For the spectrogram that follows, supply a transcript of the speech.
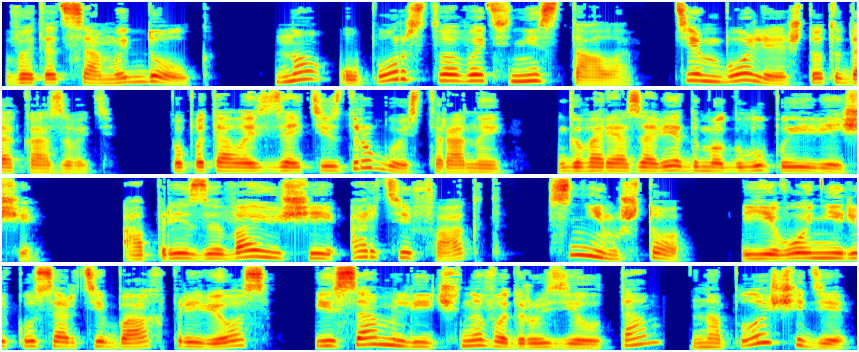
в этот самый долг. Но упорствовать не стала, тем более что-то доказывать. Попыталась зайти с другой стороны, говоря заведомо глупые вещи. А призывающий артефакт, с ним что? Его Нирикус Артибах привез, и сам лично водрузил там, на площади,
